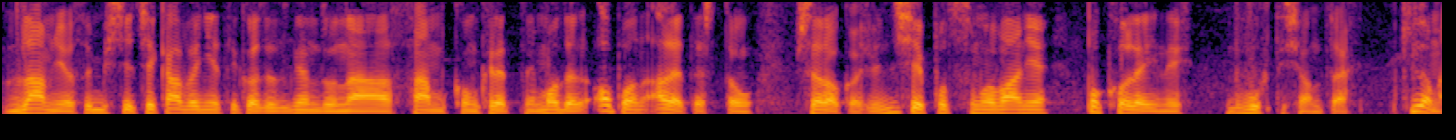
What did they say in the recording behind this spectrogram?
dla mnie osobiście ciekawy nie tylko ze względu na sam konkretny model opon, ale też tą szerokość. Więc dzisiaj podsumowanie po kolejnych 2000 km.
